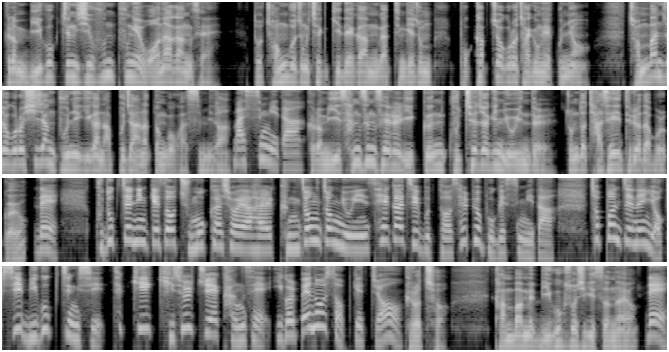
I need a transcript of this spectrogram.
그럼 미국 증시 훈풍의 원화 강세, 또 정부 정책 기대감 같은 게 좀 복합적으로 작용했군요. 전반적으로 시장 분위기가 나쁘지 않았던 것 같습니다. 맞습니다. 그럼 이 상승세를 이끈 구체적인 요인들 좀 더 자세히 들여다볼까요? 네, 구독자님께서 주목하셔야 할 긍정적 요인 세 가지부터 살펴보겠습니다. 첫 번째는 역시 미국 증시, 특히 기술주의 강세, 이걸 빼놓을 수 없겠죠. 그렇죠. 간밤에 미국 소식이 있었나요? 네,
